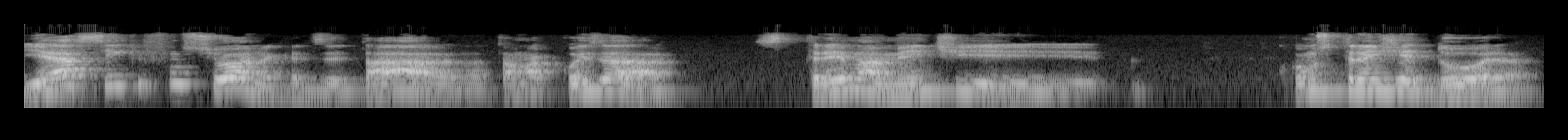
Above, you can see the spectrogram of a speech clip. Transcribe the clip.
E é assim que funciona, quer dizer, tá, tá uma coisa extremamente constrangedora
